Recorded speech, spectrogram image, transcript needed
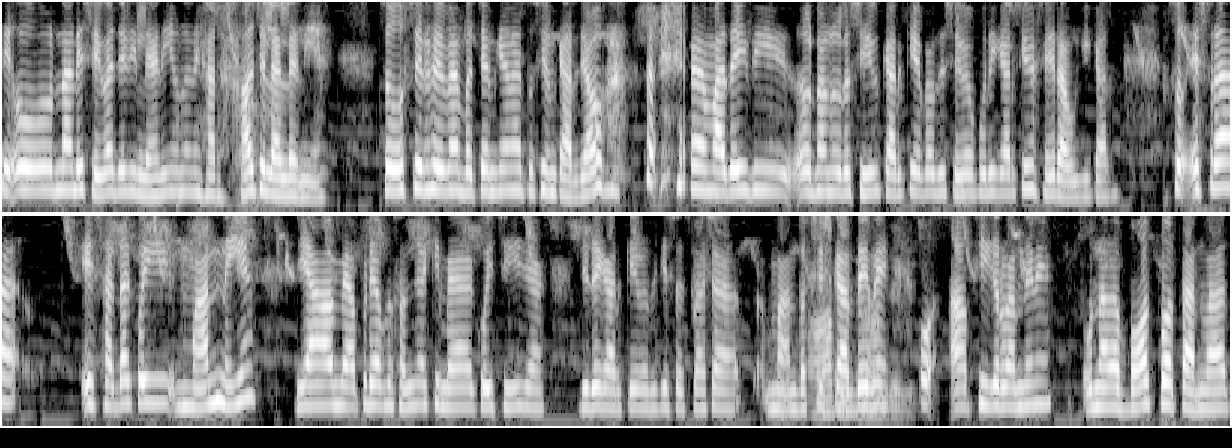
ਤੇ ਉਹ ਉਹਨਾਂ ਨੇ ਸੇਵਾ ਜਿਹੜੀ ਲੈਣੀ, ਉਹਨਾਂ ਨੇ ਹਰ ਹਾਲ 'ਚ ਲੈ ਲੈਣੀ ਹੈ। ਸੋ ਉਸ ਦਿਨ ਫਿਰ ਮੈਂ ਬੱਚਿਆਂ ਨੂੰ ਕਿਹਾ ਮੈਂ ਤੁਸੀਂ ਹੁਣ ਘਰ ਜਾਓ। ਮੈਂ ਮਾਤਾ ਜੀ ਦੀ ਉਹਨਾਂ ਨੂੰ ਰਿਸੀਵ ਕਰਕੇ ਉਹਨਾਂ ਦੀ ਸੇਵਾ ਪੂਰੀ ਕਰਕੇ ਫਿਰ ਆਉਂਗੀ ਘਰ। ਸੋ ਇਸ ਤਰ੍ਹਾਂ ਇਹ ਸਾਡਾ ਕੋਈ ਮਾਨ ਨਹੀਂ ਹੈ। ਜਾਂ ਮੈਂ ਆਪਣੇ ਆਪ ਨੂੰ ਸਮਝਿਆ ਕਿ ਮੈਂ ਕੋਈ ਚੀਜ਼ ਆ ਜਿਹਦੇ ਕਰਕੇ ਮਤਲਬ ਕਿ ਸੱਚ ਪਾਸ਼ਾ ਮਾਨ ਬਖਸ਼ਿਸ਼ ਹੀ ਕਰਦੇ ਨੇ। ਉਹ ਆਪ ਹੀ ਕਰਵਾਉਂਦੇ ਨੇ। ਉਹਨਾਂ ਦਾ ਬਹੁਤ ਬਹੁਤ ਧੰਨਵਾਦ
